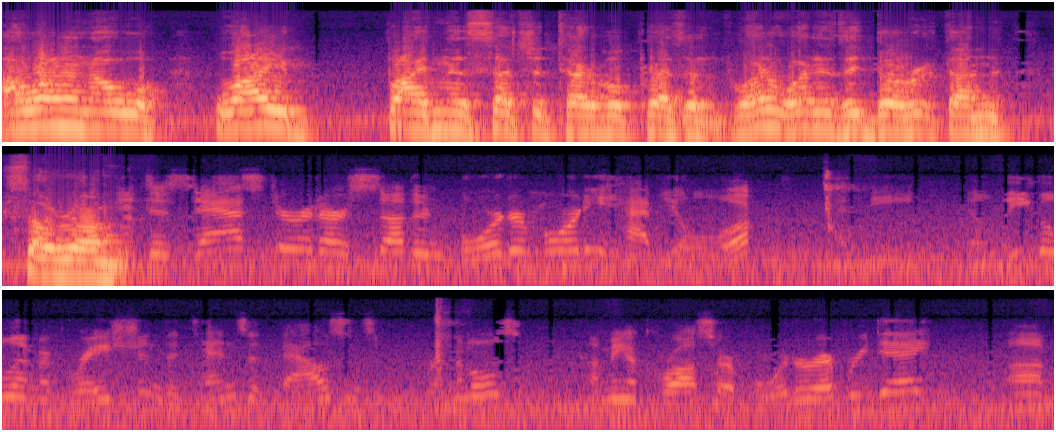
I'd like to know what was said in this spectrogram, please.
I uh, want to know why Biden is such a terrible president. What, what has he do- done so wrong? The disaster at our southern border, Morty, have you looked at the illegal immigration, the tens of thousands of criminals coming across our border every day? Um,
